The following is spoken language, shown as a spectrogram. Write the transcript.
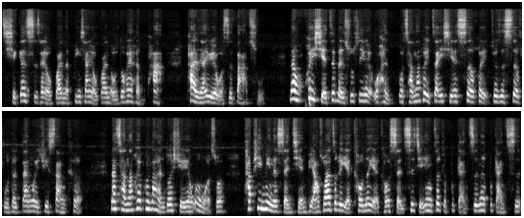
写跟食材有关的、冰箱有关的，我都会很怕，怕人家以为我是大厨。那会写这本书是因为我很，我常常会在一些社会，就是社福的单位去上课，那常常会碰到很多学员问我说，他拼命的省钱，比方说他这个也抠，那也抠，省吃俭用，这个不敢吃，那不敢吃，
